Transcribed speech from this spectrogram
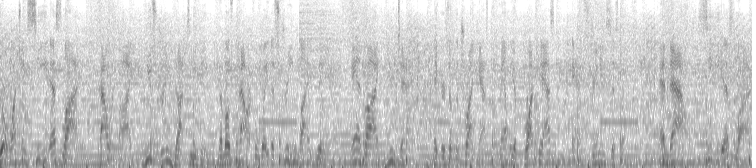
You're watching CES Live, powered by Ustream.tv, the most powerful way to stream live video. And by NewTek, makers of the TriCaster family of broadcast and streaming systems. And now, CES Live.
